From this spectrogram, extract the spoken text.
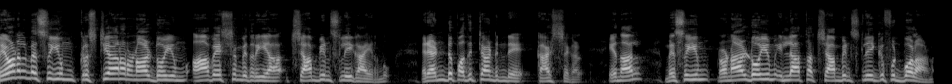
ലയോണൽ മെസ്സിയും ക്രിസ്ത്യാനോ റൊണാൾഡോയും ആവേശം വിതറിയ ചാമ്പ്യൻസ് ലീഗ് ആയിരുന്നു രണ്ട് പതിറ്റാണ്ടിന്റെ കാഴ്ചകൾ. എന്നാൽ മെസ്സിയും റൊണാൾഡോയും ഇല്ലാത്ത ചാമ്പ്യൻസ് ലീഗ് ഫുട്ബോളാണ്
